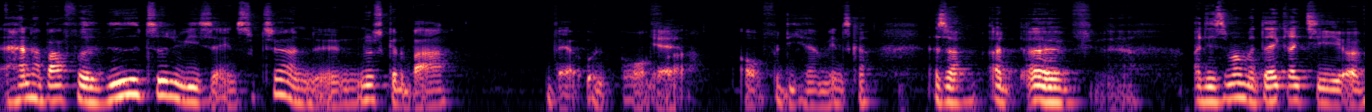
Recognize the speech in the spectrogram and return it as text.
han har bare fået at vide tydeligvis af instruktøren, øh, nu skal du bare være ond over for, Ja. Over for de her mennesker. Altså, og, og, og det er som om, at der ikke rigtig, og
